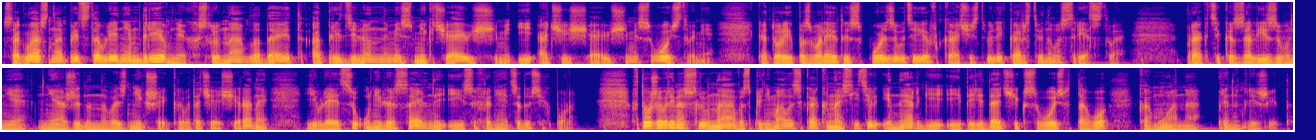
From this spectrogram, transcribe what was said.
Согласно представлениям древних, слюна обладает определенными смягчающими и очищающими свойствами, которые позволяют использовать ее в качестве лекарственного средства. Практика зализывания неожиданно возникшей кровоточащей раны является универсальной и сохраняется до сих пор. В то же время слюна воспринималась как носитель энергии и передатчик свойств того, кому она принадлежит.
